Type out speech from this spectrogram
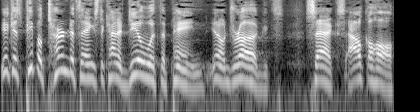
Because people turn to things to kind of deal with the pain. You know, drugs, sex, alcohol.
